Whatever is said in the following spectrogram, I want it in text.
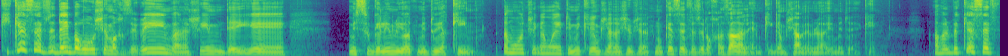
כי כסף זה די ברור שמחזירים, ואנשים די אה, מסוגלים להיות מדויקים. למרות שגם ראיתי מקרים של אנשים שנתנו כסף וזה לא חזר עליהם, כי גם שם הם לא היו מדויקים. אבל בכסף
